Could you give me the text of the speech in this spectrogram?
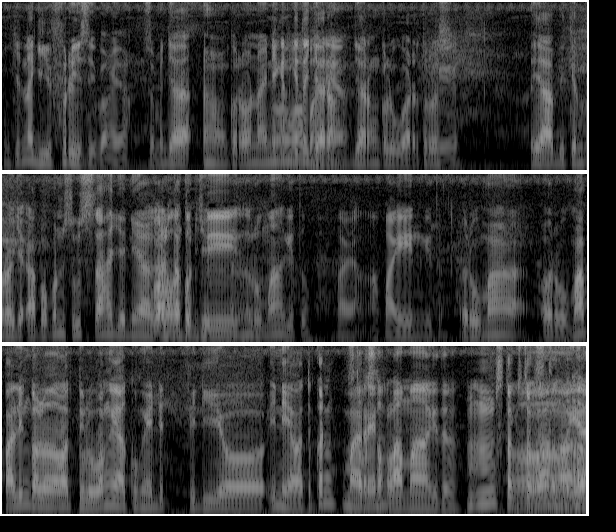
mungkin lagi free sih bang ya. Semenjak eh, corona ini kan Oh, kita wabah jarang ya. jarang keluar terus. Oke. Ya bikin project apa pun susah jadinya Kalau kan takut untuk di di rumah gitu, kayak ngapain gitu? rumah oh rumah paling kalau waktu luang ya aku ngedit video ini ya waktu kan kemarin Stok-stok lama gitu. Mm, stok-stok Oh, lama. iya,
